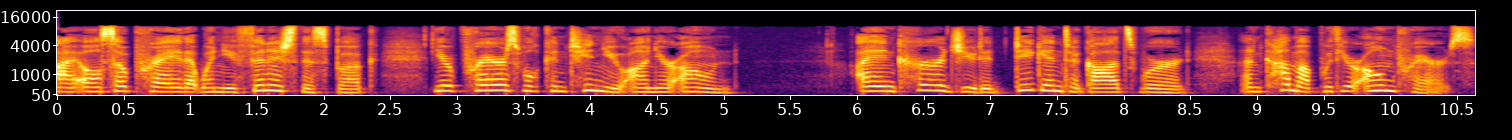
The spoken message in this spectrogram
I also pray that when you finish this book, your prayers will continue on your own. I encourage you to dig into God's Word and come up with your own prayers.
